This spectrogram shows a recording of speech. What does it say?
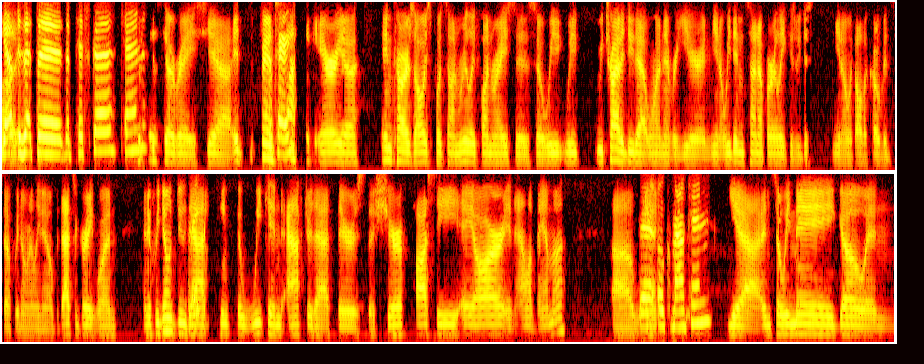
yep. Is that the the Pisca 10? the Pisgah race, yeah, it's fantastic area. In cars always puts on really fun races, so we we we try to do that one every year. And you know, we didn't sign up early because we just you know with all the COVID stuff, we don't really know. But that's a great one. And if we don't do that. I think the weekend after that, there's the Sheriff Posse AR in Alabama. Uh, The and- Oak Mountain? yeah, and so we may go and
